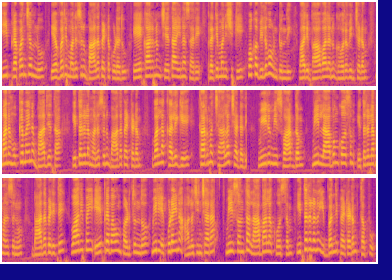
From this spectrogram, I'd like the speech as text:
ఈ ప్రపంచంలో ఎవరి మనసును బాధ పెట్టకూడదు. ఏ కారణం చేత అయినా సరే ప్రతి మనిషికి ఒక విలువ ఉంటుంది. వారి భావాలను గౌరవించడం మన ముఖ్యమైన బాధ్యత ఇతరుల మనసును బాధ పెట్టడం వల్ల కలిగే కర్మ చాలా చెడ్డది. మీరు మీ స్వార్థం మీ లాభం కోసం ఇతరుల మనసును బాధ పెడితే వారిపై ఏ ప్రభావం పడుతుందో మీరు ఎప్పుడైనా ఆలోచించారా? మీ సొంత లాభాల కోసం ఇతరులను ఇబ్బంది పెట్టడం తప్పు.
